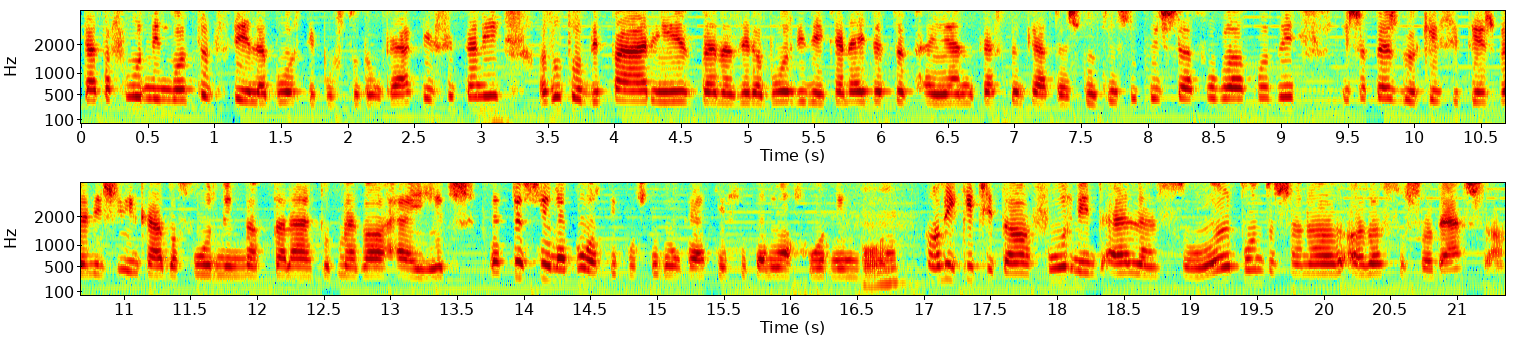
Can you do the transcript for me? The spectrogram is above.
Tehát a furmintból többféle bortípust tudunk elkészíteni. Az utóbbi pár évben azért a borvidéken egyre több helyen kezdtünk el pesgőkészítéssel foglalkozni, és a pesgőkészítésben is inkább a formingnak találtuk meg a helyét. De többféle bortípus tudunk elkészíteni a formingból. Mm. Ami kicsit a furmint ellen szól, pontosan az asszusodása.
